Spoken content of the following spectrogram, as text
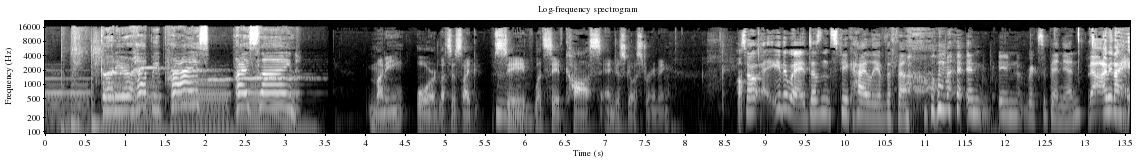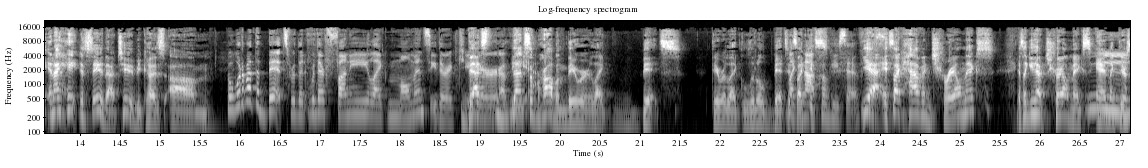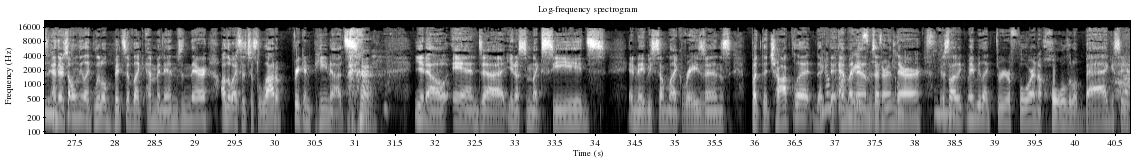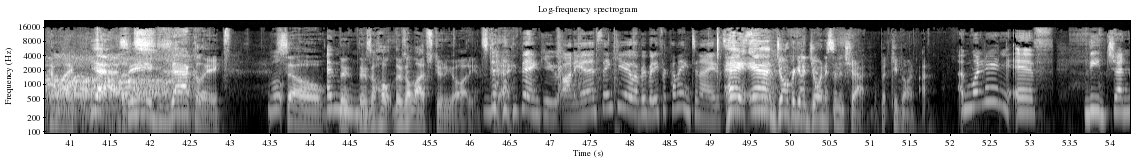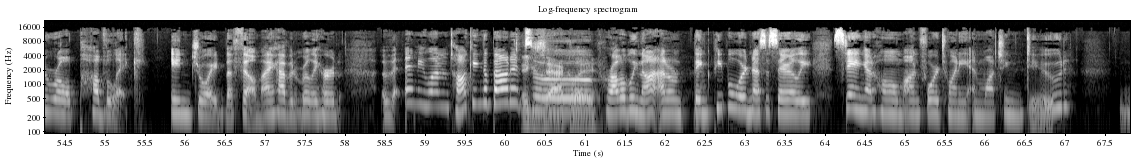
Go to your happy price, Priceline. money or let's just like save let's save costs and just go streaming So either way, it doesn't speak highly of the film in in Rick's opinion. now i mean i and i hate to say that too because um But what about the bits? Were there, were there funny like moments? Either that's either of that's the the, problem they were like bits they were like little bits Like it's like not it's, cohesive. yeah it's like having trail mix it's like you have trail mix and like Mm. there's and there's only like little bits of like m&ms in there otherwise it's just a lot of freaking peanuts you know and uh you know some like seeds and maybe some like raisins, but the chocolate, like the M and M's that are in in there, donuts. there's like maybe like three or four in a whole little bag. So you're kind of like, yeah, see, exactly. so There, there's a whole there's a live studio audience today. Thank you, audience. Thank you, everybody, for coming tonight. It's hey, good to and don't forget to join us in the chat. But keep going. I'm wondering if the general public enjoyed the film. I haven't really heard of anyone talking about it, so Exactly. probably not. I don't think people were necessarily staying at home on 420 and watching Dude.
